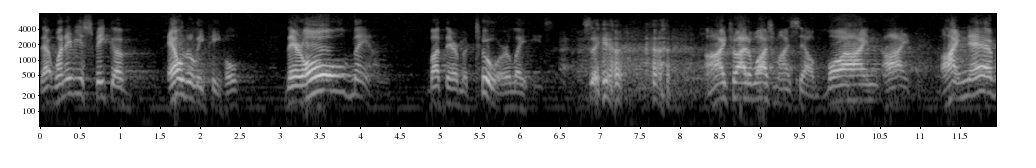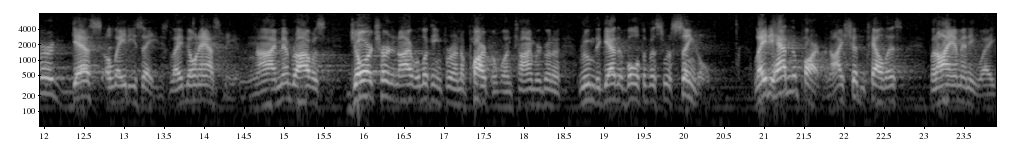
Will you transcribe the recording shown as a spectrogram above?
that whenever you speak of elderly people, they're old men, but they're mature ladies. See, I try to watch myself. Boy, I, I, I never guess a lady's age. Lady, don't ask me. I remember I was, George Hearn and I were looking for an apartment one time. We were going to room together. Both of us were single. Lady had an apartment. I shouldn't tell this, but I am anyway.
